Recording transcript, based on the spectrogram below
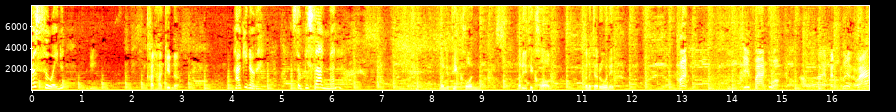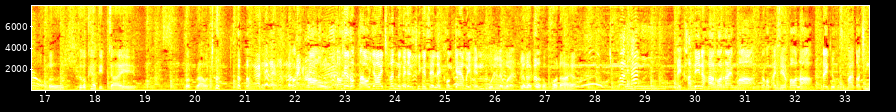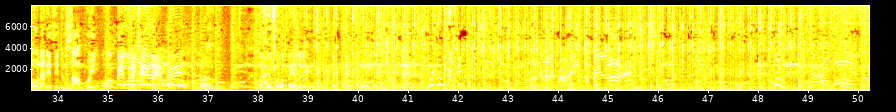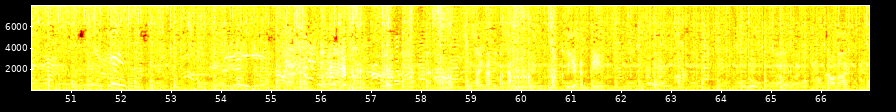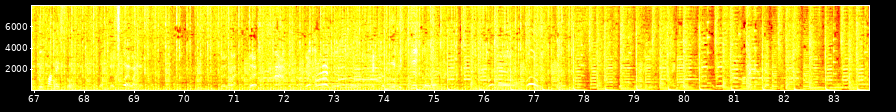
รถสวยนะคันหากินน่ะหากินอะไร ส่งพิซซ่างั้น มันอยู่ที่คน มันอยู่ที่ของ ก็น่าจะรู้นี่ เฮ้ยจีบแฟนกูเหรอเอาไว้เป็นเรื่องแล้ว เออเธอก็แค่ติดใจ รถเราน่ะ รถเราต้องให้รถเต่ายายฉันนึงก็ยังทิ้งไอ้เศษเหล็กของแกไม่เห็นฝุ่นเลยเว้ย แล้วไวเปอร์ของพ่อนายอะ ไอ้คันนี้นะ500 แรงม้า ระบบไอเสียบอลล่า เร่งถึง 60ไมล์ต่อชั่วโมงได้ใน 4.3 วิโอ้โหเป๊ะเลยใช่แล้วเว้ยว้าวท่องโบรชัวร์มาเป๊ะเลยนะนี่เติมกันไปเลยไปเอาไปเลย เคลียร์กันเองเอาว่าว่าเลยว่าเอาแล้วเลยดูคว้างให้สวยเดี๋ยวช่วยไว้เลยเลยเลยเลยหน้าเยอะเลยเห็นเครื่องมือดิเยอะเลย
